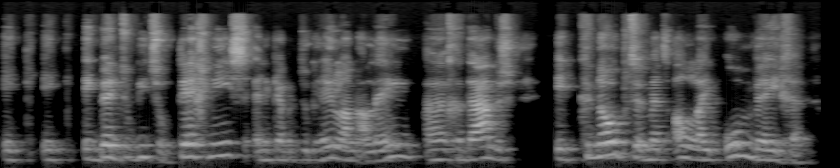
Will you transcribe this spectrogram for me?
ik, ik, ik ben natuurlijk niet zo technisch en ik heb het natuurlijk heel lang alleen gedaan. Dus ik knoopte met allerlei omwegen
